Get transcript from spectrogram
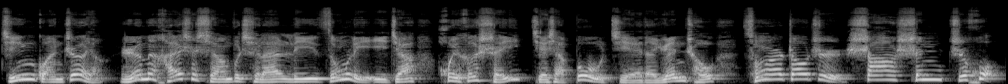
尽管这样，人们还是想不起来李总理一家会和谁结下不解的冤仇，从而招致杀身之祸。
